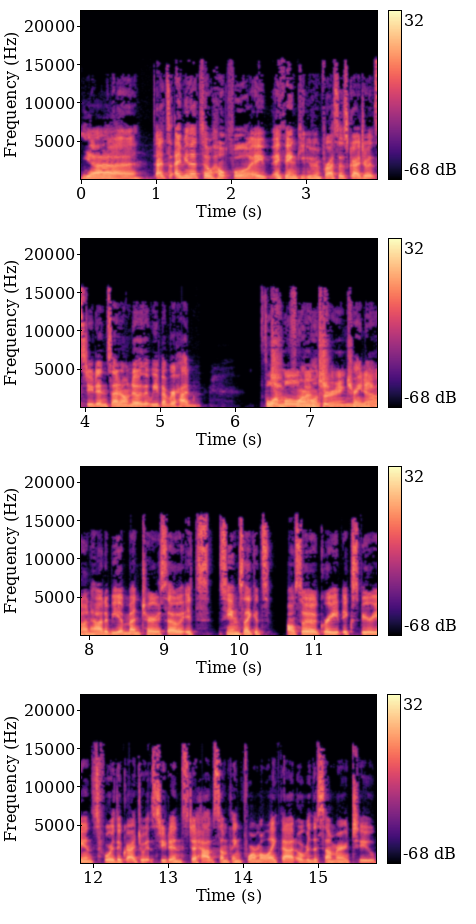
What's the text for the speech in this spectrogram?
Yeah, that's. I mean, that's so helpful. I, I think even for us as graduate students, I don't know that we've ever had Formal, formal tr- mentoring. training yeah. on how to be a mentor. So it seems like it's also a great experience for the graduate students to have something formal like that over the summer to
